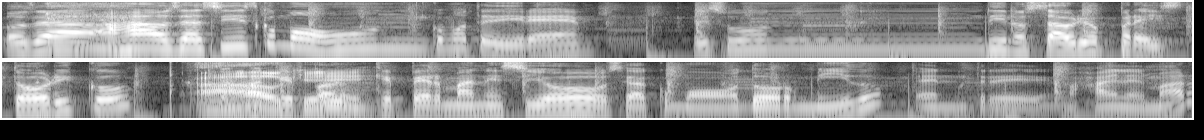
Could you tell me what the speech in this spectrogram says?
o sea, ajá, o sea, sí es como un. ¿Cómo te diré? Es un dinosaurio prehistórico. Ah, ajá, que, que permaneció, o sea, como dormido entre. Ajá, en el mar.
